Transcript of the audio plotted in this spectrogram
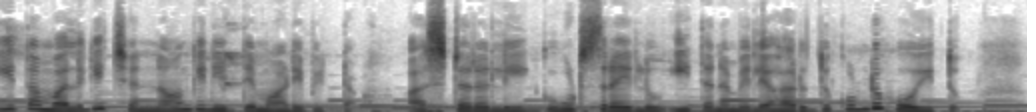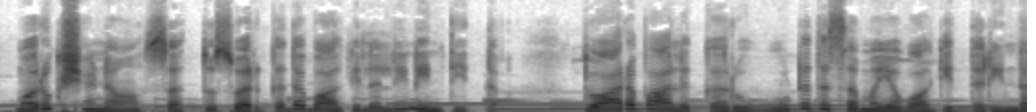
ಈತ ಮಲಗಿ ಚೆನ್ನಾಗಿ ನಿದ್ದೆ ಮಾಡಿಬಿಟ್ಟ. ಅಷ್ಟರಲ್ಲಿ ಗೂಡ್ಸ್ ರೈಲು ಈತನ ಮೇಲೆ ಹರಿದುಕೊಂಡು ಹೋಯಿತು. ಮರುಕ್ಷಣ ಸತ್ತು ಸ್ವರ್ಗದ ಬಾಗಿಲಲ್ಲಿ ನಿಂತಿದ್ದ. ದ್ವಾರಪಾಲಕರು ಊಟದ ಸಮಯವಾಗಿದ್ದರಿಂದ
